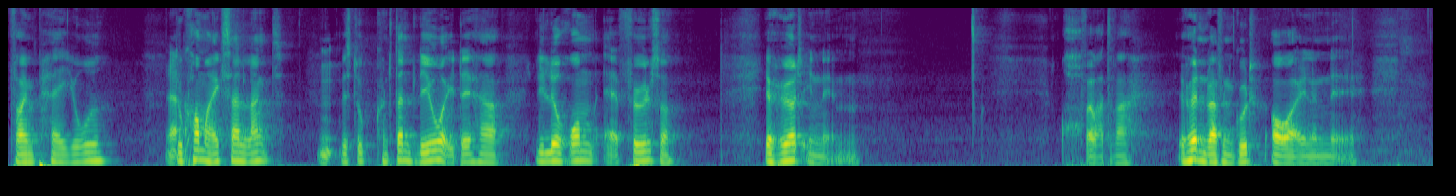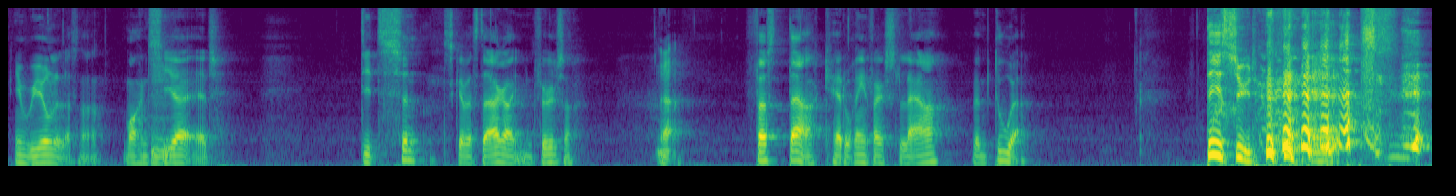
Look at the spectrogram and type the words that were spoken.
for en periode. Ja. Du kommer ikke særlig langt, Mm. hvis du konstant lever i det her lille rum af følelser. Jeg hørte en, øhm, åh, hvad var det, var? Jeg hørte i hvert fald en gut over en, eller anden, øh, en reel eller sådan noget, hvor han mm. siger, at dit sind skal være stærkere end dine følelser. ja. Først der kan du rent faktisk lære, hvem du er. Det er sygt.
